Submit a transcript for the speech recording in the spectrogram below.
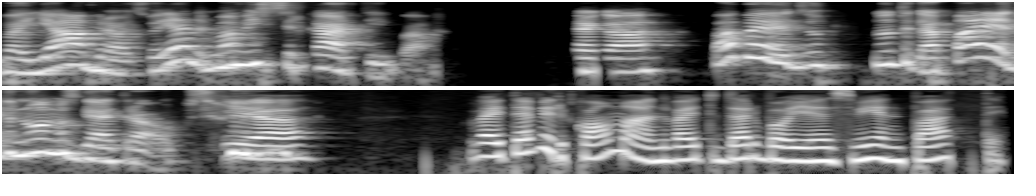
vai jābrauc vai jādara, man viss ir kārtībā. Tā kā pabeidzu, nu tā kā paēdu, nomazgāju traukus. Vai tev ir komanda, vai tu darbojies viena pati?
